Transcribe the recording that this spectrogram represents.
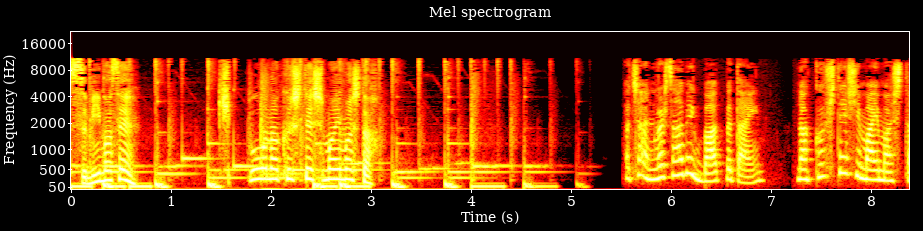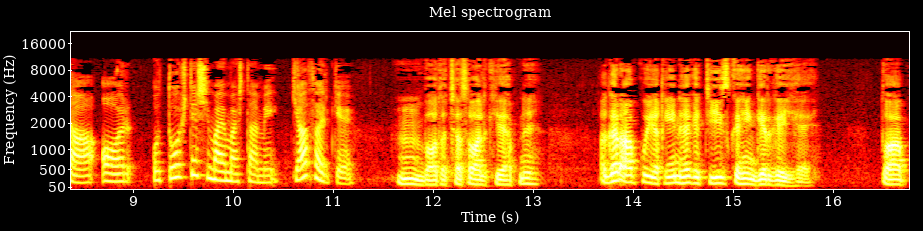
سمی ماسن کپو و ناکشتے شمائی ماشتا اچھا انور صاحب ایک بات بتائیں۔ ناکشتے شمائی ماشتا اور اتوشتے شمائی ماشتا میں کیا فرق ہے؟ ہم، بہت اچھا سوال کیا آپ نے۔ اگر آپ کو یقین ہے کہ چیز کہیں گر گئی ہے، تو آپ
